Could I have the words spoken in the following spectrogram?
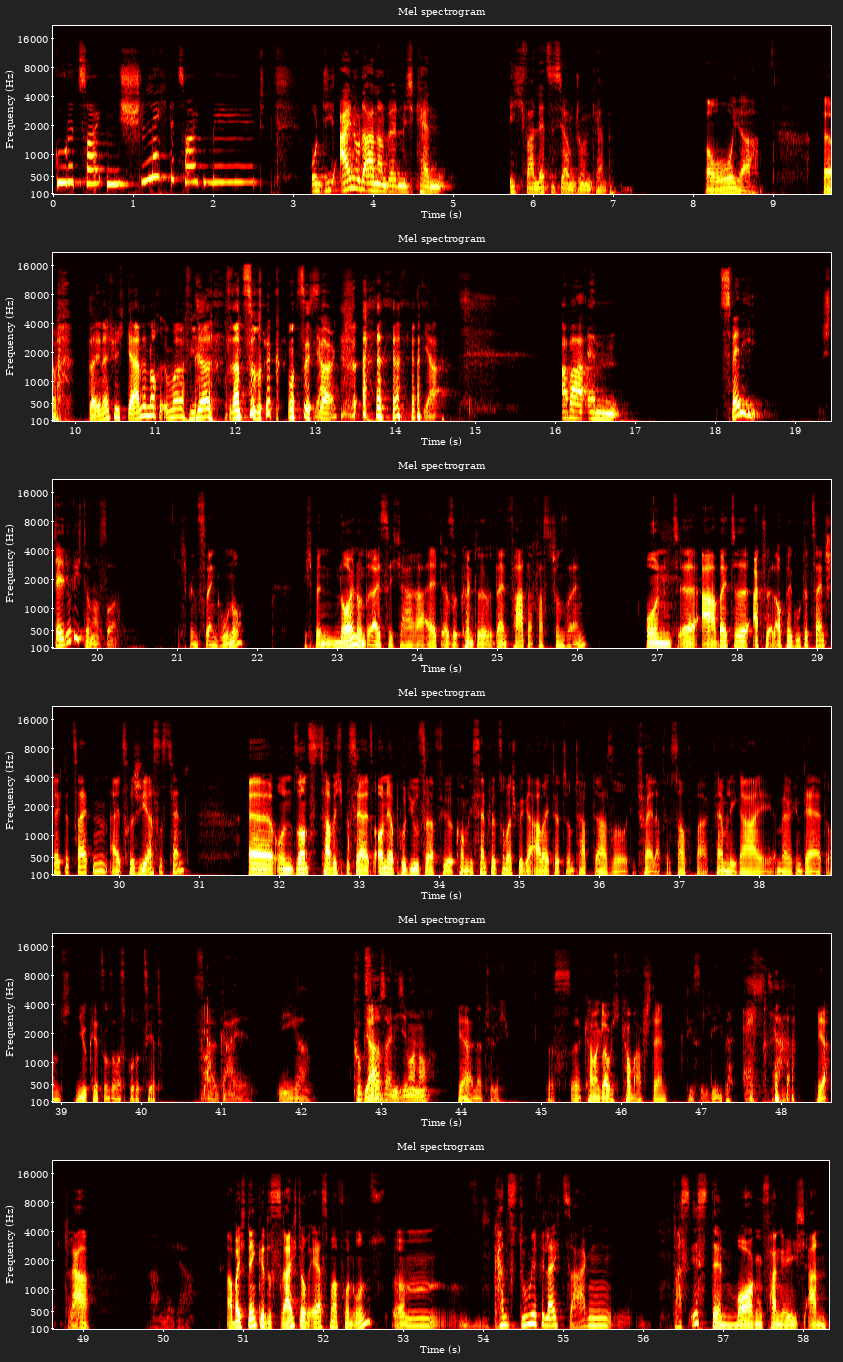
gute Zeiten, schlechte Zeiten mit. Und die ein oder anderen werden mich kennen. Ich war letztes Jahr im Dschungelcamp. Oh ja. Ähm, da erinnere ich mich gerne noch immer wieder dran zurück, muss ich Ja. sagen. Ja. Aber, ähm, Svenny, stell du dich doch mal vor. Ich bin Sven Gruno. Ich bin 39 Jahre alt, also könnte dein Vater fast schon sein. Und äh, arbeite aktuell auch bei Gute Zeiten, Schlechte Zeiten als Regieassistent. Äh, und sonst habe ich bisher als On-Air-Producer für Comedy Central zum Beispiel gearbeitet und habe da so die Trailer für South Park, Family Guy, American Dad und New Kids und sowas produziert. Voll geil. Mega. Guckst Ja? du das eigentlich immer noch? Ja, natürlich. Das äh, kann man, glaube ich, kaum abstellen, diese Liebe. Echt, ja? Ja, klar. Ah, mega. Aber ich denke, das reicht doch erstmal von uns. Ähm, kannst du mir vielleicht sagen, was ist denn morgen fange ich an?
